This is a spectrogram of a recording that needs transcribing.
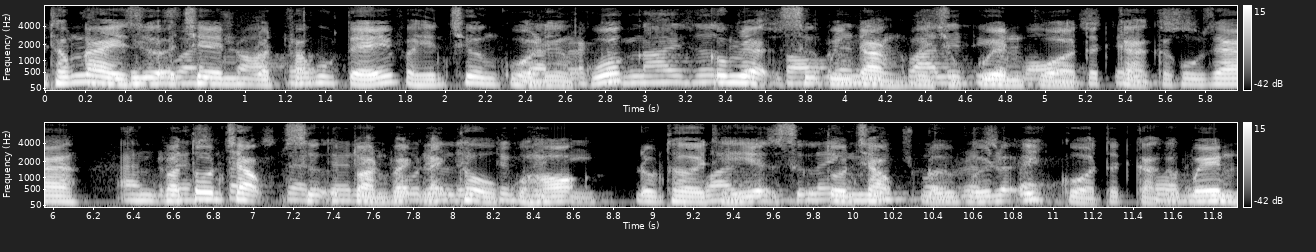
thống này dựa trên luật pháp quốc tế và hiến trương của Liên Hợp Quốc, công nhận sự bình đẳng về chủ quyền của tất cả các quốc gia và tôn trọng sự toàn vẹn lãnh thổ của họ, đồng thời thể hiện sự tôn trọng đối với lợi ích của tất cả các bên.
